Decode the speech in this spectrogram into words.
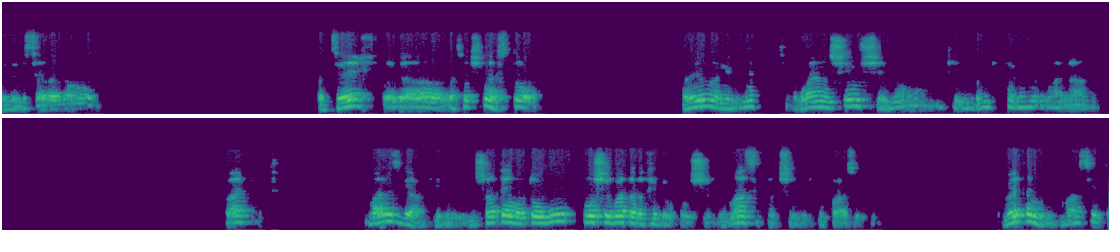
וזה בסדר גמור. אתה צריך רגע לעשות שנייה סטור. לפעמים אני באמת רואה אנשים שלא, כאילו, וואלה. מה נסגר? כאילו, נשארת עם אותו גוף כמו שבאת לחדר כושר, ומה עשית עכשיו בתקופה הזאת? באמת אני, מה עשית?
